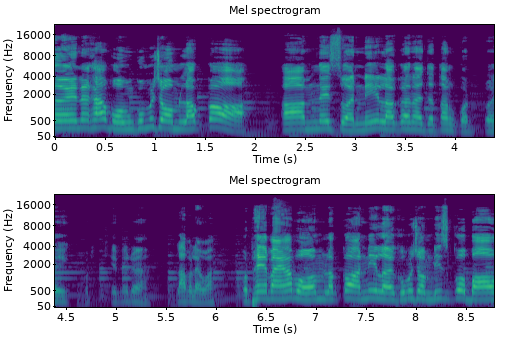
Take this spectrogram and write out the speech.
เลยนะครับผมคุณผู้ชมแล้วก็ในส่วนนี้เราก็น่าจะต้องกดเอ้ยกดเคไปด้วยรับอะไรวะ กด play ไปครับผม แล้วก็นี่เลยคุณผู้ชม Disco Ball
